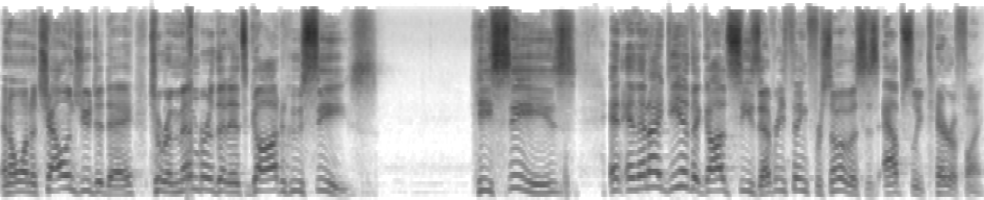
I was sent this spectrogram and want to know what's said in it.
And I want to challenge you today to remember that it's God who sees. He sees, and, and that idea that God sees everything for some of us is absolutely terrifying.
